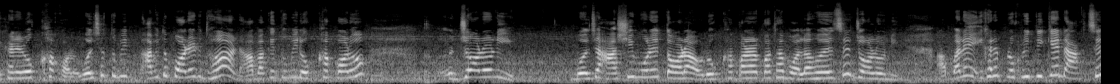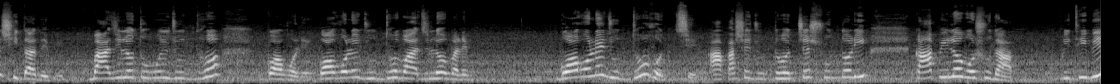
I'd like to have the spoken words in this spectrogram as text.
এখানে রক্ষা করো। বলছে, তুমি, আমি তো পরের ধন, আমাকে তুমি রক্ষা করো, জননী। বলছে, আশি মোড়ে তরাও, রক্ষা করার কথা বলা হয়েছে, জননী। মানে এখানে প্রকৃতিকে ডাকছে সীতা দেবী বাজিল তুমুল যুদ্ধ গগনে। গগনে যুদ্ধ বাজলো মানে গগনে যুদ্ধ হচ্ছে। আকাশে যুদ্ধ হচ্ছে। সুন্দরী কাঁপিল বসুধা পৃথিবী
